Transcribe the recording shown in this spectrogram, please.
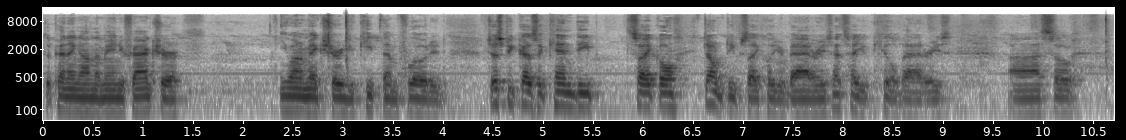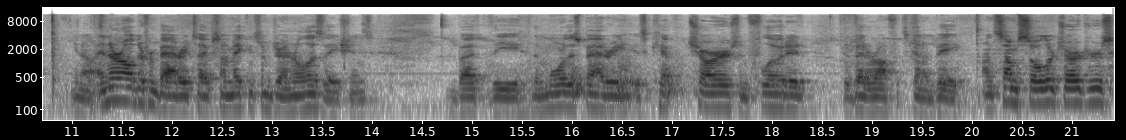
depending on the manufacturer you want to make sure you keep them floated. Just because it can deep cycle don't deep cycle your batteries that's how you kill batteries. Uh, so you know and they're all different battery types so I'm making some generalizations. But the the more this battery is kept charged and floated the better off it's going to be. On some solar chargers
